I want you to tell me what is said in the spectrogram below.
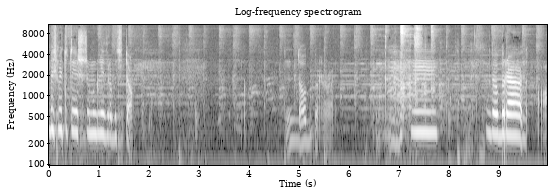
Byśmy tutaj jeszcze mogli zrobić to. Dobra. Mm, dobra. O.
